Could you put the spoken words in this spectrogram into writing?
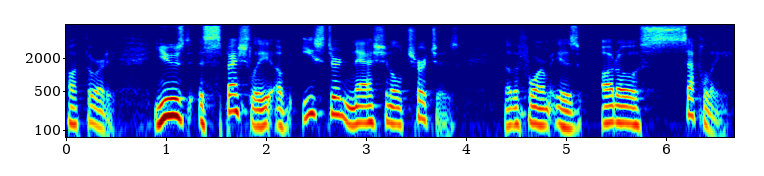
authority, used especially of Eastern national churches. Another form is autocephaly.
